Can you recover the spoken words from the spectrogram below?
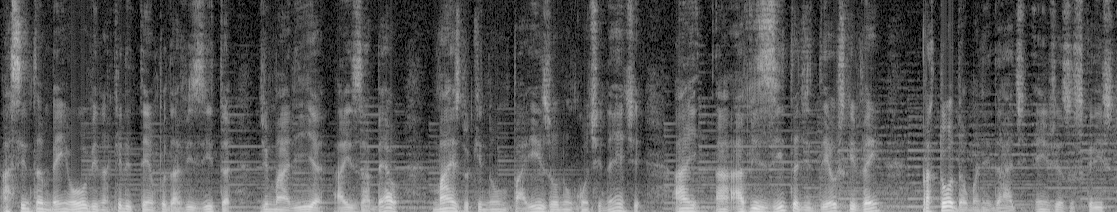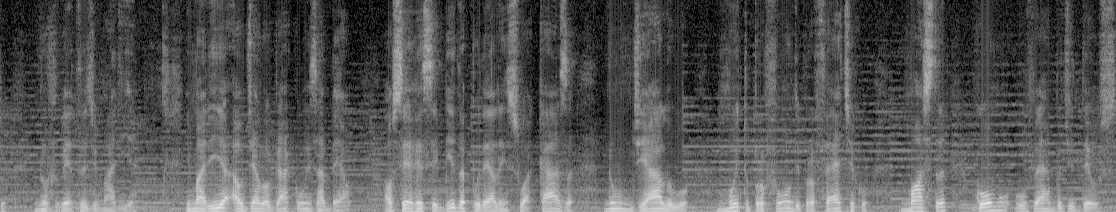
assim também houve naquele tempo da visita de Maria a Isabel, mais do que num país ou num continente, a, a, a visita de Deus que vem para toda a humanidade em Jesus Cristo no ventre de Maria. E Maria, ao dialogar com Isabel, ao ser recebida por ela em sua casa, num diálogo muito profundo e profético, mostra como o Verbo de Deus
